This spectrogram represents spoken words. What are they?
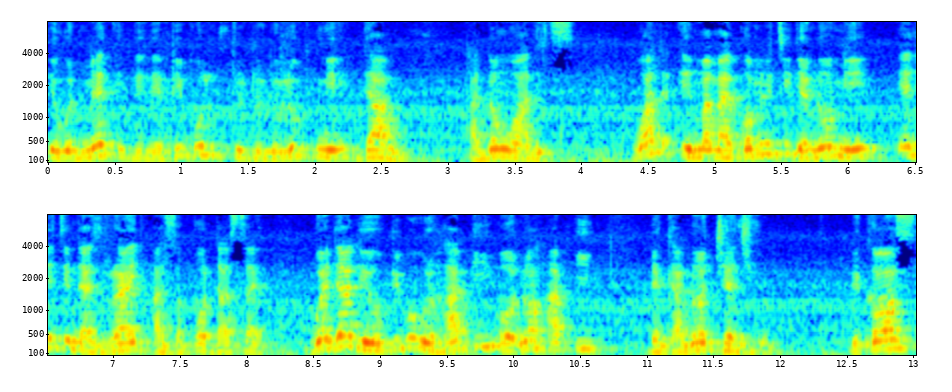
it would make the, the people to, to, to look me down. I don't want it. What in my, my community they know me, anything that's right, I support that side. Whether the people will happy or not happy, they cannot change me. Because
